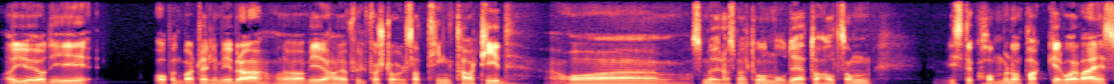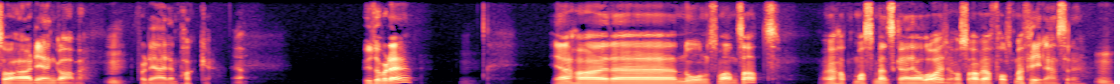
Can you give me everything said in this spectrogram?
Og gjør jo de åpenbart veldig mye bra. Og vi har jo full forståelse at ting tar tid. Og smøre oss med tålmodighet og alt som Hvis det kommer noen pakker vår vei, så er det en gave. Mm. For det er en pakke. Ja. Utover det Jeg har eh, noen som er ansatt. Og jeg har hatt masse mennesker her i alle år. Og så har vi hatt folk som er frilansere. Mm.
